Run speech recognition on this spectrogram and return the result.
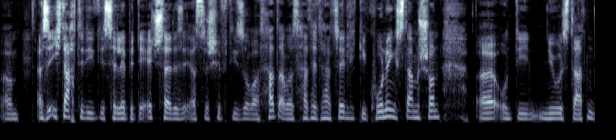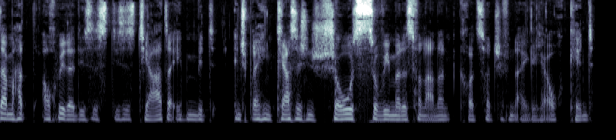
Ähm, also ich dachte, die, die Celebrity Edge sei das erste Schiff, die sowas hat, aber es hatte tatsächlich die Koningsdamm schon äh, und die New Statendam hat auch wieder dieses, dieses Theater eben mit entsprechend klassischen Shows, so wie man das von anderen Kreuzfahrtschiffen eigentlich auch kennt.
